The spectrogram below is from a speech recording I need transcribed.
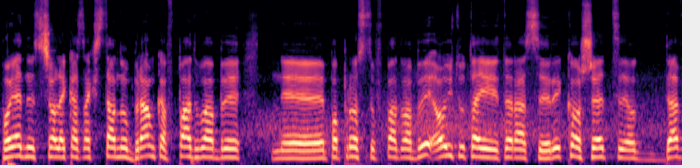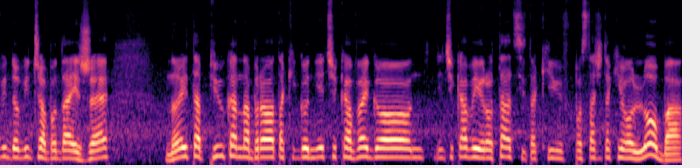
po jednym strzale Kazachstanu bramka wpadłaby, e, po prostu wpadłaby. Oj, tutaj teraz rykoszet od Dawidowicza bodajże. No i ta piłka nabrała takiego nieciekawego, nieciekawej rotacji, takiej w postaci takiego loba,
